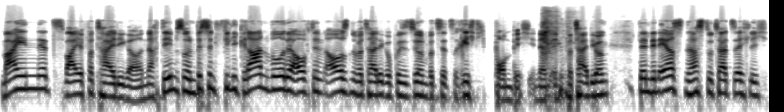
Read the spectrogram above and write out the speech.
Meine zwei Verteidiger. Und nachdem es so ein bisschen filigran wurde auf den Außenverteidigerpositionen, wird es jetzt richtig bombig in der Innenverteidigung. Denn den ersten hast du tatsächlich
